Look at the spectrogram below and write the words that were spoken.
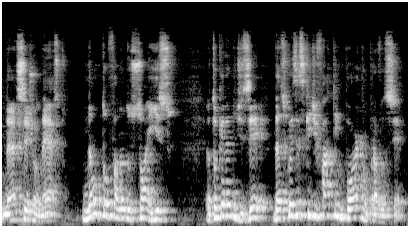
né, seja honesto. Não estou falando só isso. Eu estou querendo dizer das coisas que de fato importam para você.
